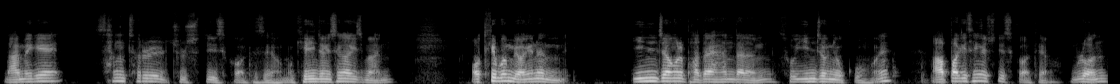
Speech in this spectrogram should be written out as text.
남에게 상처를 줄 수도 있을 것 같아서요. 뭐 개인적인 생각이지만 어떻게 보면 명예는 인정을 받아야 한다는 소위 인정 욕구, 에? 압박이 생길 수도 있을 것 같아요. 물론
